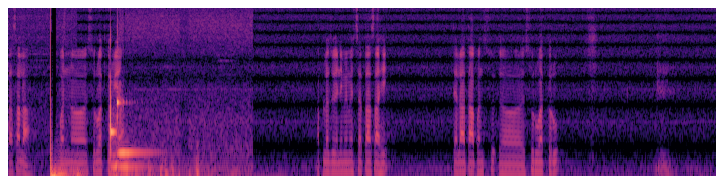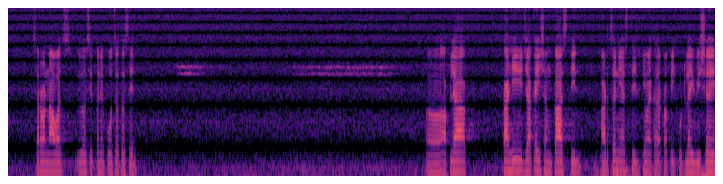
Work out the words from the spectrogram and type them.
तासाला आपण सुरुवात करूया. आपला जो एन एम एम एसचा तास आहे त्याला आता आपण सुरुवात करू. सर्वांना आवाज व्यवस्थितपणे पोहोचत असेल. आपल्या काही ज्या काही शंका असतील अडचणी असतील किंवा एखादा टॉपिक कुठलाही विषय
